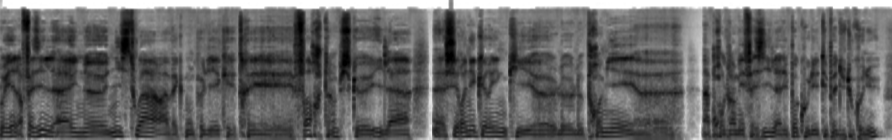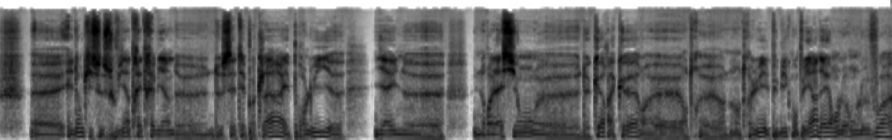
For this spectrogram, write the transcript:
Oui, alors Fazil a une, histoire avec Montpellier qui est très forte, hein, puisque il a, euh, c'est René Kering qui euh, le, le, premier euh, a programmé Fazil à l'époque où il n'était pas du tout connu, et donc il se souvient très très bien de, de cette époque-là, et pour lui il y a une, une relation de cœur à cœur entre, entre lui et le public montpellier. D'ailleurs, on le, on le voit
